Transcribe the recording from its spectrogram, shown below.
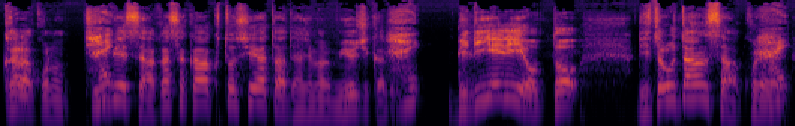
からこの TBS 赤坂アクトシアターで始まるミュージカル、はい。ビリー・エリオットリトルダンサーこれ、はい。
